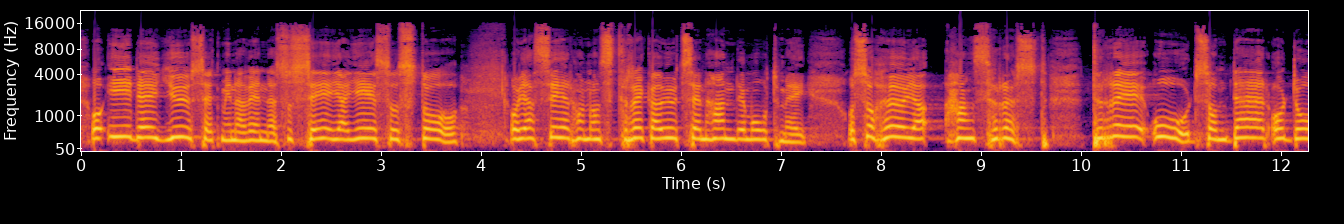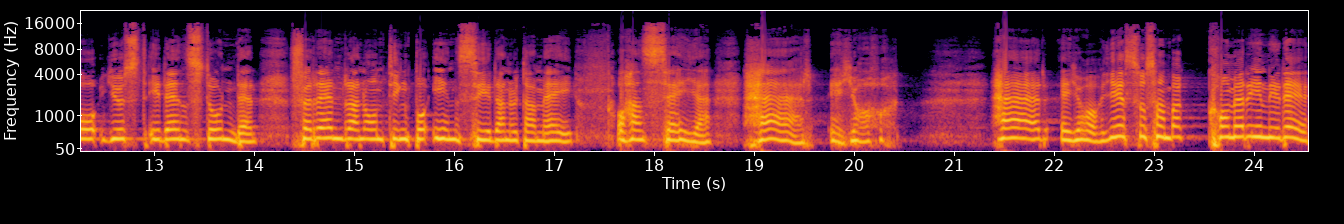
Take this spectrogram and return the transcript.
och i det ljuset mina vänner så ser jag Jesus stå och jag ser honom sträcka ut sin hand emot mig och så hör jag hans röst. Tre ord som där och då just i den stunden förändrar någonting på insidan utav mig. Och han säger, här är jag. Här är jag. Jesus han bara kommer in i det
